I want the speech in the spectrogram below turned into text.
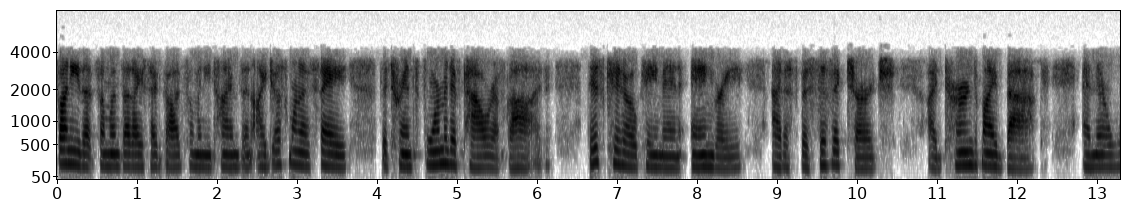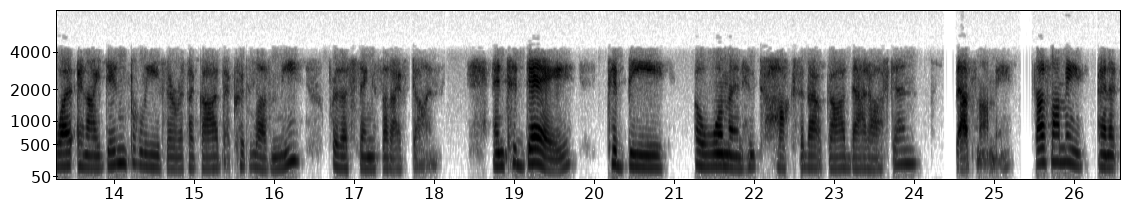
funny that someone said I said God so many times, and I just want to say the transformative power of God. This kiddo came in angry at a specific church. I turned my back, and there was, and I didn't believe there was a God that could love me for the things that I've done. And today, to be a woman who talks about God that often, that's not me. That's not me. And it's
